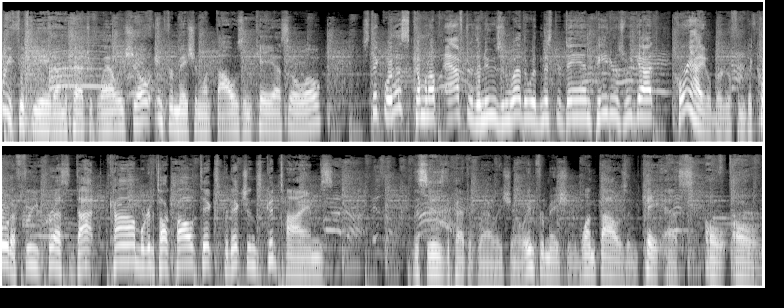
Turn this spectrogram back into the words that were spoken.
358 on the Patrick Lally Show, Information 1000 KSOO. Stick with us. Coming up after the news and weather with Mr. Dan Peters, we got Cory Heidelberger from DakotaFreePress.com. We're going to talk politics, predictions, good times. This is the Patrick Lally Show, Information 1000 KSOO.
